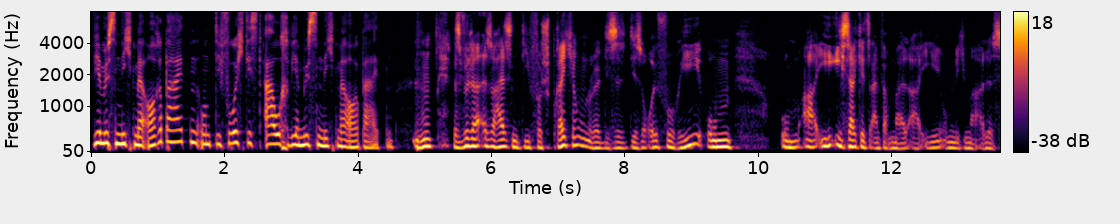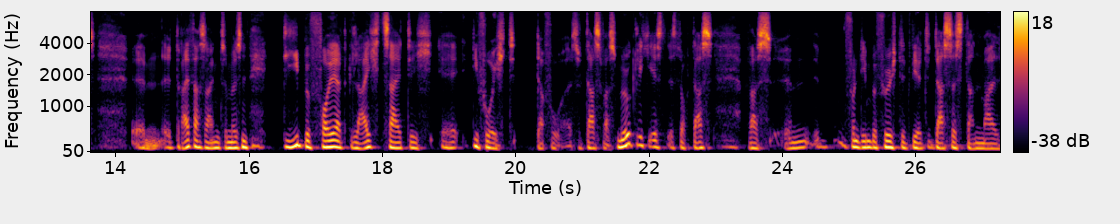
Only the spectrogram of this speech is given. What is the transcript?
wir müssen nicht mehr arbeiten und die Furcht ist auch, wir müssen nicht mehr arbeiten. Mhm. Das würde also heißen, die Versprechungen oder diese, diese Euphorie um, um AI, ich sage jetzt einfach mal AI, um nicht mal alles ähm, dreifach sagen zu müssen, die befeuert gleichzeitig äh, die Furcht davor. Also das, was möglich ist, ist doch das, was ähm, von dem befürchtet wird, dass es dann mal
